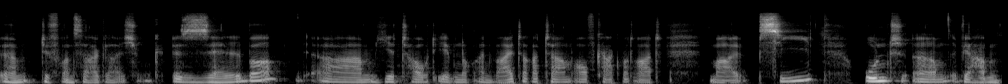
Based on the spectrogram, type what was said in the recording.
ähm, Differentialgleichung selber. Ähm, hier taucht eben noch ein weiterer Term auf, k mal Psi und ähm, wir haben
